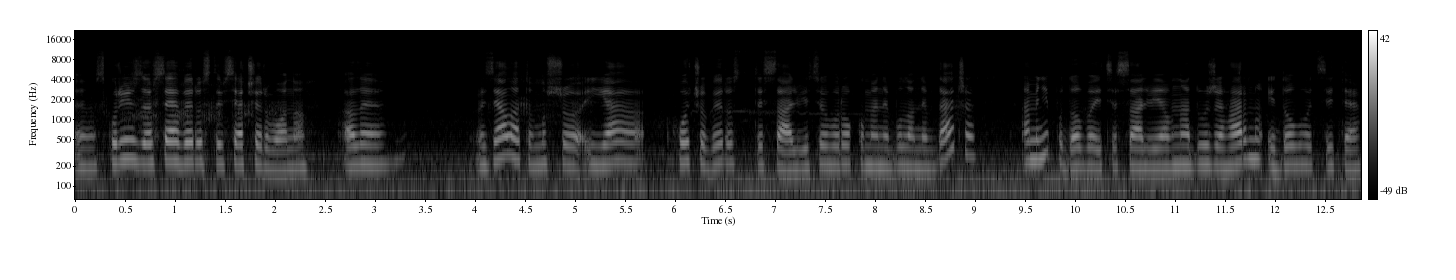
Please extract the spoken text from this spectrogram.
Е, Скоріш за все, виросте вся червона. Але взяла, тому що я хочу виростити сальвію. Цього року в мене була невдача, а мені подобається сальвія. Вона дуже гарно і довго цвіте.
